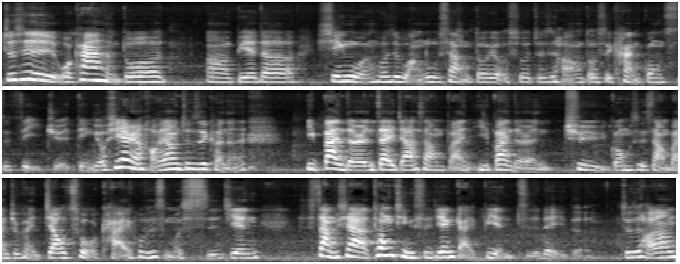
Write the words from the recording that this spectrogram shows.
就是我看很多嗯别的新闻或是网络上都有说，就是好像都是看公司自己决定。有些人好像就是可能一半的人在家上班，一半的人去公司上班，就可能交错开或是什么时间。上下通勤时间改变之类的，就是好像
